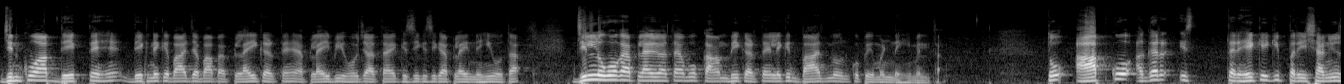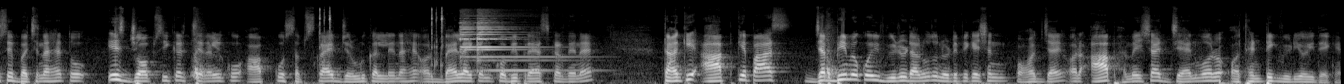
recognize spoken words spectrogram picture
जिनको आप देखते हैं। देखने के बाद जब आप अप्लाई करते हैं अप्लाई भी हो जाता है, किसी किसी का अप्लाई नहीं होता। जिन लोगों का अप्लाई हो जाता है, वो काम भी करते हैं, लेकिन बाद में उनको पेमेंट नहीं मिलता। तो आपको अगर इस तरह के की परेशानियों से बचना है तो इस जॉब सीकर चैनल को आपको सब्सक्राइब ज़रूर कर लेना है और बेल आइकन को भी प्रेस कर देना है। ताकि आपके पास जब भी मैं कोई वीडियो डालूँ तो नोटिफिकेशन पहुँच जाए और आप हमेशा जैनवर और ऑथेंटिक वीडियो ही देखें।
